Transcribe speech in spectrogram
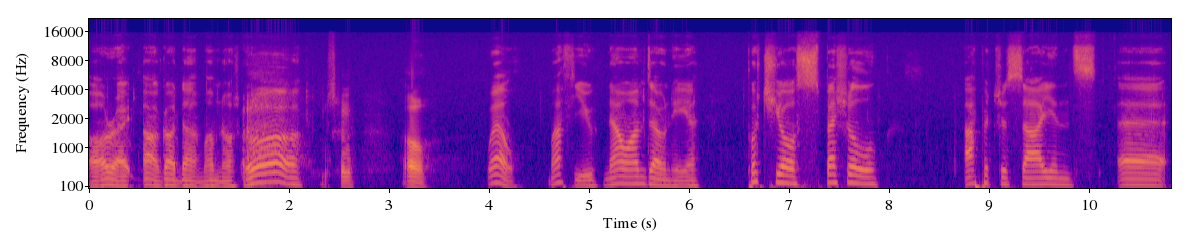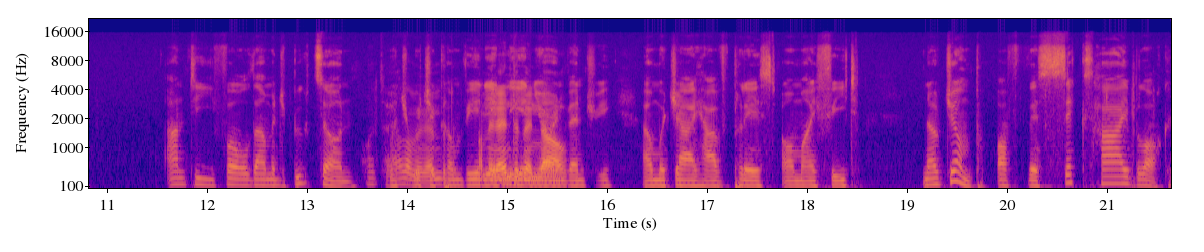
all right. Oh goddamn, I'm not. Oh. I'm just gonna. Oh, Well, Matthew, now I'm down here. Put your special Aperture Science uh, anti-fall damage boots on, which, which are conveniently in in, your now. inventory, and which I have placed on my feet. Now jump off this six-high block.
